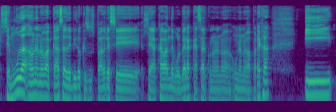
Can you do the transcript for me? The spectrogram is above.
se muda a una nueva casa debido a que sus padres se, acaban de volver a casar con una nueva, una nueva pareja. Y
